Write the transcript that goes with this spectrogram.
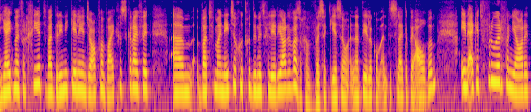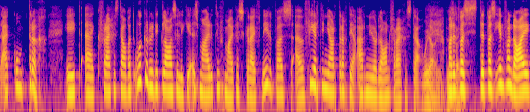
Jy het my vergeet wat Drini Kelly en Jacques van Wyk geskryf het, ehm um, wat vir my net so goed gedoen het verlede jaar. Dit was 'n gewisse keuse natuurlik om in te sluit op die album. En ek het vroeër vanjaar het ek kom terug, het ek vrygestel wat ook 'n Rudy Klaas liedjie is, maar hy het dit vir my geskryf nie. Dit was uh, 14 jaar terug deur Arno Jordaan vrygestel. O ja, dis Maar dit was dit was een van daai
